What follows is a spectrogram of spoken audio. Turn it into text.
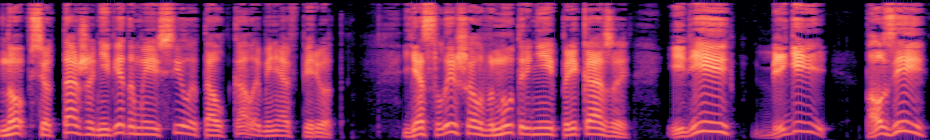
Но все та же неведомая сила толкала меня вперед я слышал внутренние приказы «Иди, беги, ползи!»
